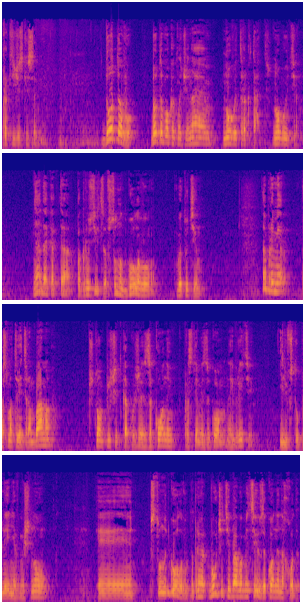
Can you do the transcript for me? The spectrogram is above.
практический совет. До того, до того, как начинаем новый трактат, новую тему, надо как-то погрузиться, всунуть голову в эту тему. Например, посмотреть Рамбама, что он пишет, как уже законы, простым языком на иврите, или вступление в Мишну. И всунуть голову. Например, вы учите Бабу Мицию законы находок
